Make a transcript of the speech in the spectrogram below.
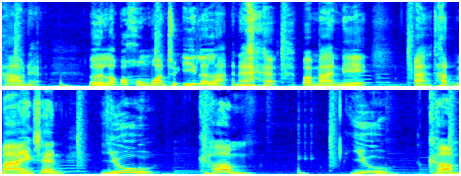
ข้าวเนี่ย เออเราก็คง want to eat แล้วล่ะนะ ประมาณนี้ อะ ถัดมาอย่างเช่น you come you come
